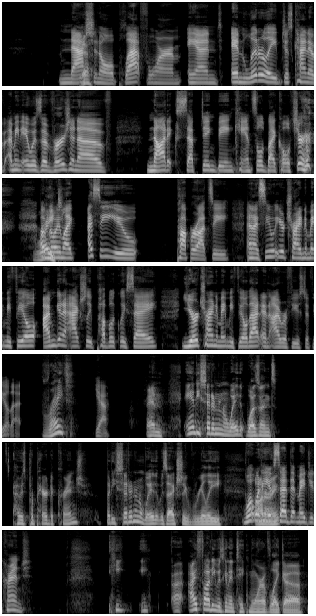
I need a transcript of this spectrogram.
national platform and and literally just kind of I mean it was a version of not accepting being canceled by culture right. of going like I see you paparazzi and I see what you're trying to make me feel I'm going to actually publicly say you're trying to make me feel that and I refuse to feel that. right, Yeah. and Andy said it in a way that wasn't. I was prepared to cringe, but he said it in a way that was actually really. What would he have said that made you cringe? He I, I thought he was going to take more of like a,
